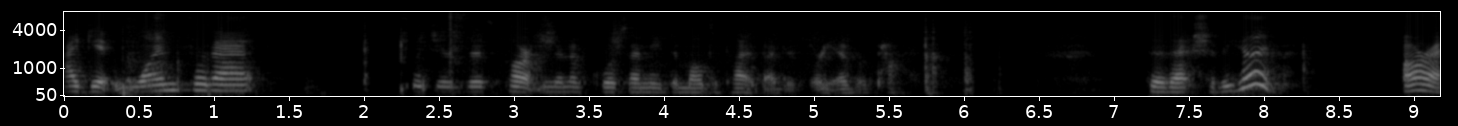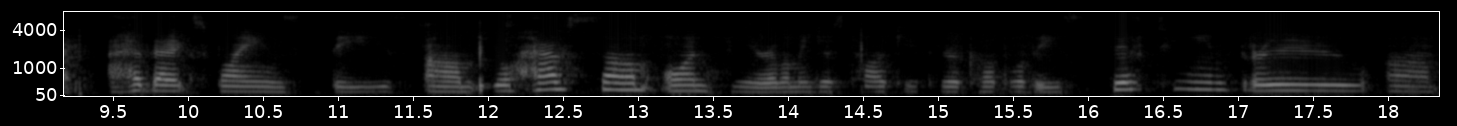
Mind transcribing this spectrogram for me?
I get 1 for that, which is this part, and then of course I need to multiply it by the 3 over pi. So that should be good. All right, I hope that explains these. Um, you'll have some on here. Let me just talk you through a couple of these. 15 through um,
